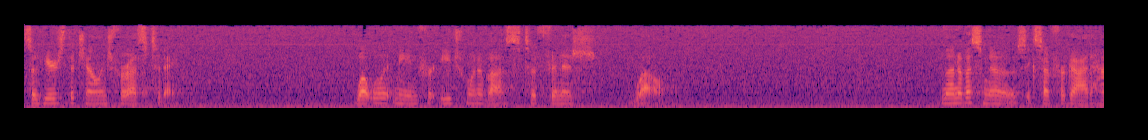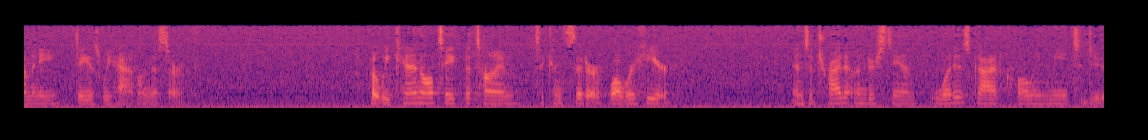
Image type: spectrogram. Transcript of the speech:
So here's the challenge for us today. What will it mean for each one of us to finish well? None of us knows, except for God, how many days we have on this earth. But we can all take the time to consider while we're here and to try to understand what is God calling me to do?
